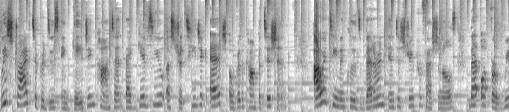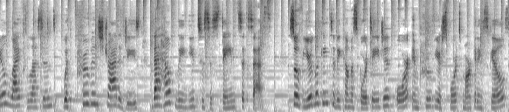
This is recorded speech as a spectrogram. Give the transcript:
We strive to produce engaging content that gives you a strategic edge over the competition. Our team includes veteran industry professionals that offer real life lessons with proven strategies that help lead you to sustained success. So, if you're looking to become a sports agent or improve your sports marketing skills,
